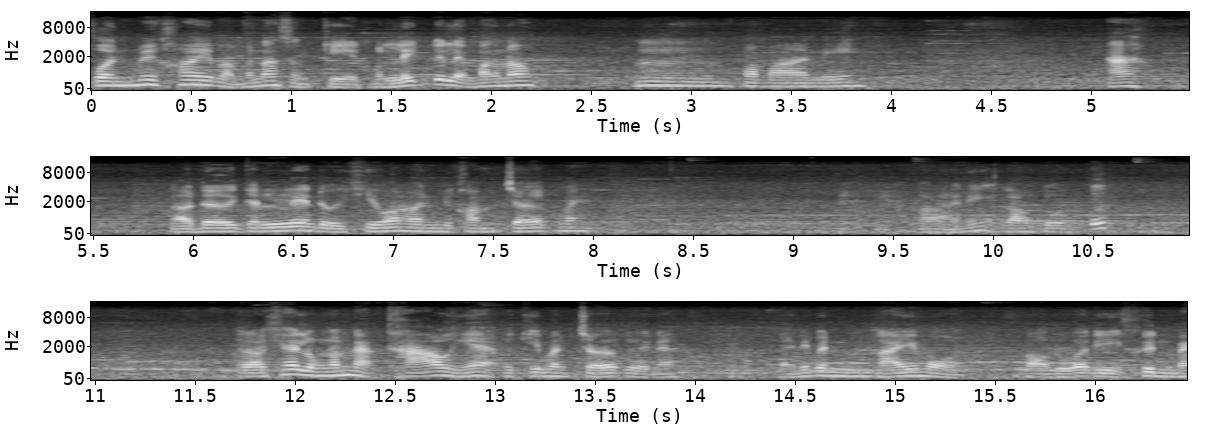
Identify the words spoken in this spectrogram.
คนไม่ค่อยแบบมานั่งสังเกต มันเล็กด้วยแหละมั้งเนาะ อืม ประมาณนี้ อะ เราเดินกันเล่นดูอีกทีว่ามันมีความเจิร์กไหม ประมานี้ลองดูปุ๊บเราแค่ลงน้ำหนักเท้าอย่างเงี้ยเมื่อกี้มันเจิร์กเลยนะแต่นี่เป็นไนท์โหมดลองดูว่าดีขึ้นไหม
